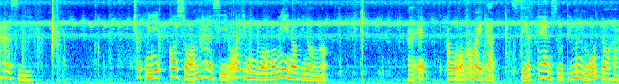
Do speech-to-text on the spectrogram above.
ห้าสี่ชุดนี้ก็สองห้าสี่โอ้จะเป็นดวงบ่มีเนาะพี่น้องเนาะค่ะแอดเอาออกมาไว้ถัดเสียบแท่นสูตรที่มันรูดเนาะค่ะ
